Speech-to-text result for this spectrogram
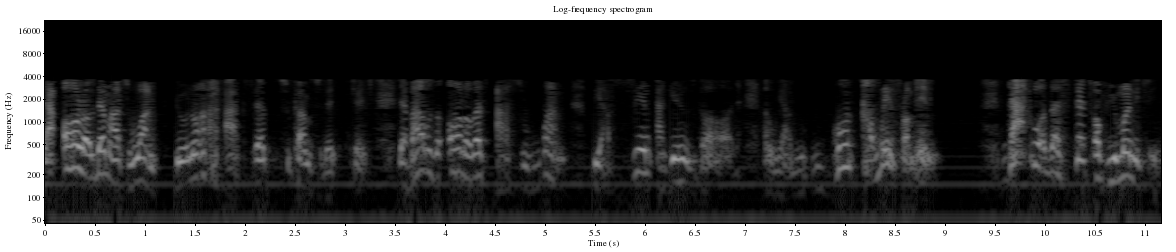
that all of them as one, do not accept to come to the church. The Bible says all of us as one, we have sinned against God and we have gone away from Him. That was the state of humanity.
